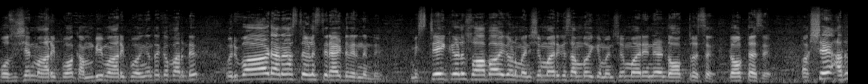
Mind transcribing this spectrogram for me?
പൊസിഷൻ മാറിപ്പോവുക കമ്പി മാറിപ്പോവുക ഇങ്ങനത്തെ പറഞ്ഞിട്ട് ഒരുപാട് അനാസ്ഥകൾ സ്ഥിരമായിട്ട് വരുന്നുണ്ട്. മിസ്റ്റേക്കുകൾ സ്വാഭാവികമാണ്. മനുഷ്യന്മാർക്ക് സംഭവിക്കും. മനുഷ്യന്മാർ തന്നെയാണ് ഡോക്ടേഴ്സ് ഡോക്ടേഴ്സ് പക്ഷേ അത്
